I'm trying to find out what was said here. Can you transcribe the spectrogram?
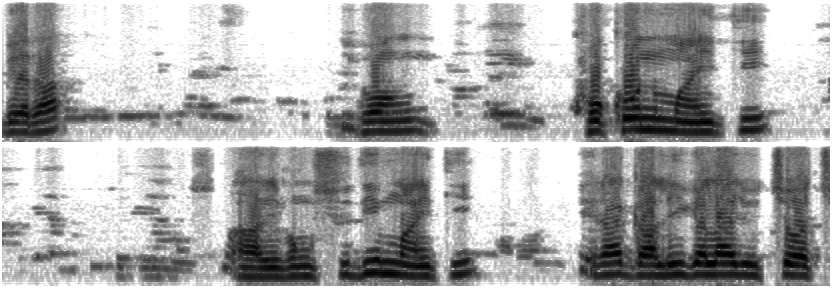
বেরা এবং খোকন মাইতি আর এবং সুদীপ মাইতি, এরা গালিগালাজ উচ্চ উচ্চ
